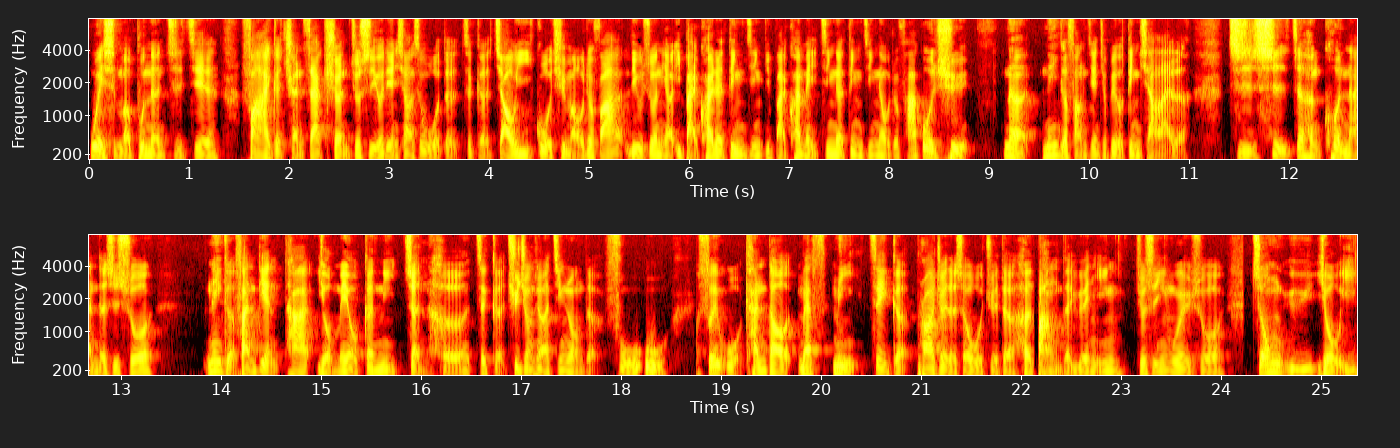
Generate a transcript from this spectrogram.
为什么不能直接发一个 transaction，就是有点像是我的这个交易过去嘛？我就发，例如说你要一百块的定金，一百块美金的定金，那我就发过去，那那个房间就被我定下来了。只是这很困难的是说，那个饭店它有没有跟你整合这个去中心化金融的服务？所以我看到 MathMe 这个 project 的时候，我觉得很棒的原因，就是因为说，终于有一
